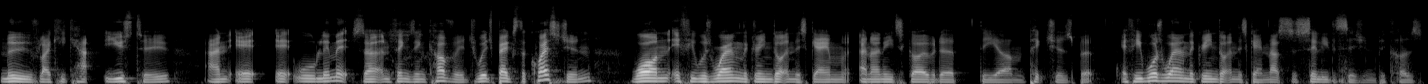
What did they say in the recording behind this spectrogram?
move like he ca- used to, and it it will limit certain things in coverage, which begs the question: one, if he was wearing the green dot in this game, and I need to go over the the um, pictures, but if he was wearing the green dot in this game, that's a silly decision because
